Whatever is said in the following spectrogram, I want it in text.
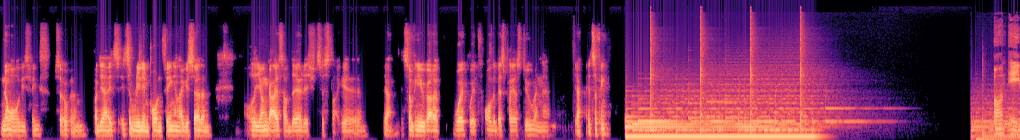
know all these things. So, um, but yeah, it's it's a really important thing, and like you said, and all the young guys out there, they should just like uh, yeah, it's something you gotta work with. All the best players do, and um, yeah, it's a thing. On a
